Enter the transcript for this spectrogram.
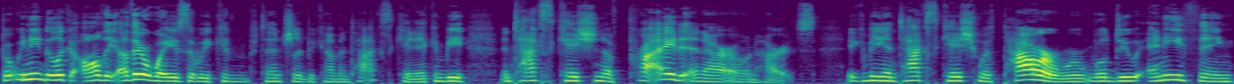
But we need to look at all the other ways that we can potentially become intoxicated. It can be intoxication of pride in our own hearts. It can be intoxication with power, where we'll do anything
